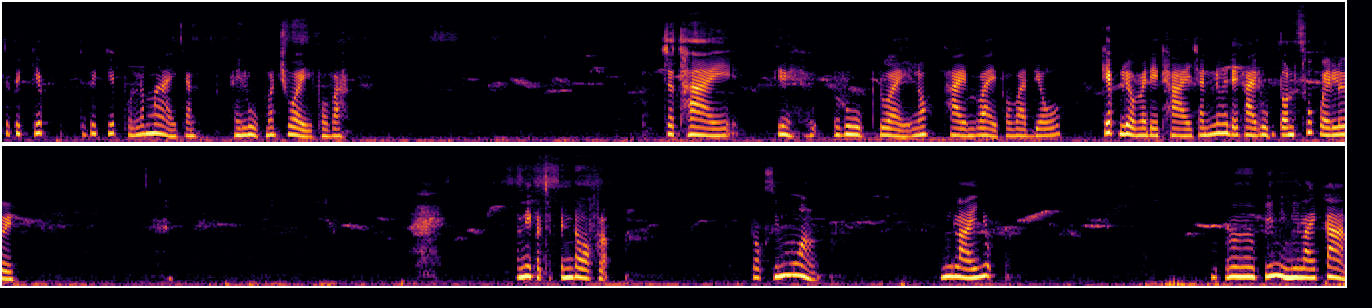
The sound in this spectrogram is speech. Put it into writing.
จะไปเก็บจะไปเก็บผลไม้กัน ให้ลูกมาช่วยเพราะว่า จะถ่ายรูปด้วยเนาะถ่ายไว้เพราะว่าเดี๋ยว เก็บเร็วไม่ได้ถ่าย ฉันไม่ได้ถ่ายรูปตอนซุกไว้เลย อันนี้ก็จะเป็นดอกละดอกสีม่วง มีลายอยู่ เออปีนี้มีรายการ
